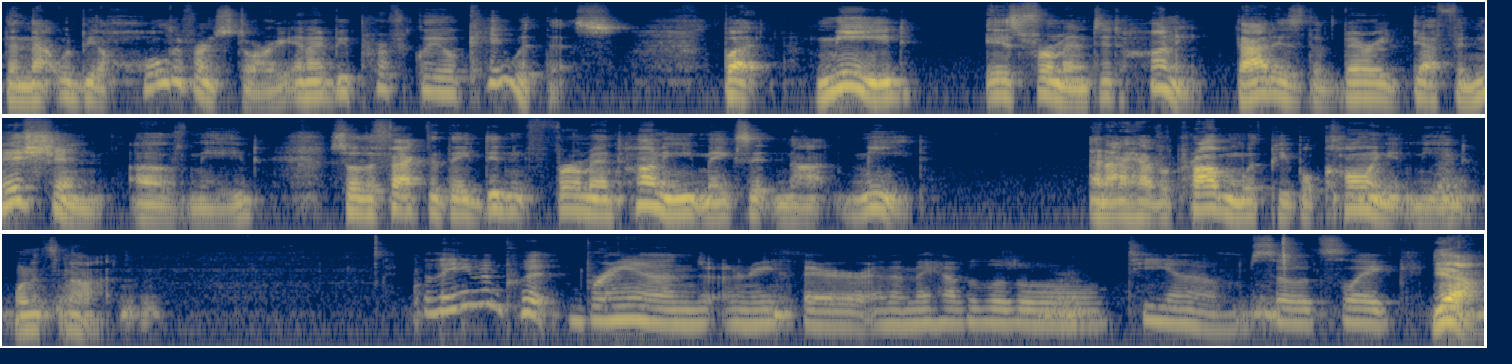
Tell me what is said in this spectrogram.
then that would be a whole different story, and I'd be perfectly okay with this. But mead is fermented honey. That is the very definition of mead. So the fact that they didn't ferment honey makes it not mead. And I have a problem with people calling it mead when it's not. But they even put brand underneath there, and then they have the little TM. So it's like Yeah,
